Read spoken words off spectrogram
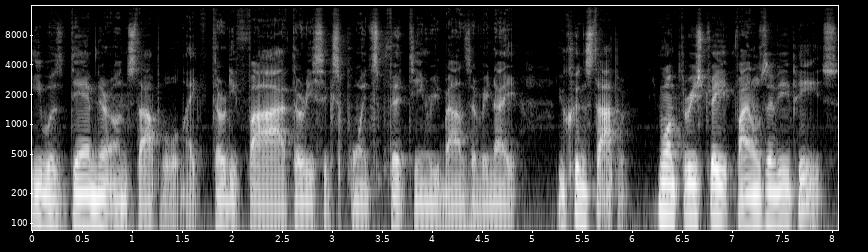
he was damn near unstoppable. Like 35, 36 points, 15 rebounds every night. You couldn't stop him. He won three straight finals MVPs.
